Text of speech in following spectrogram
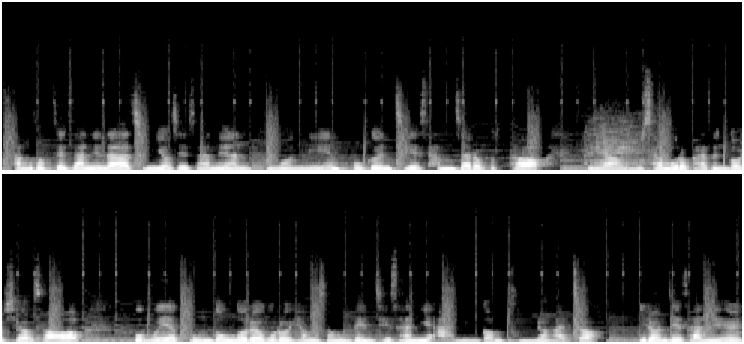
상속 재산이나 증여 재산은 부모님 혹은 제3자로부터 그냥 무상으로 받은 것이어서 부부의 공동 노력으로 형성된 재산이 아닌 건 분명하죠. 이런 재산을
